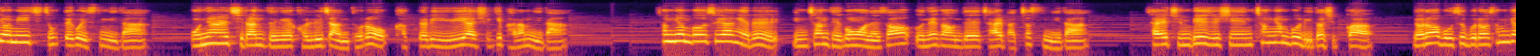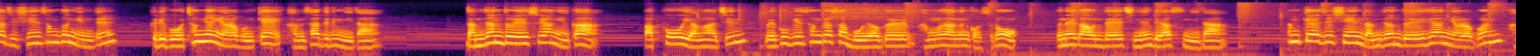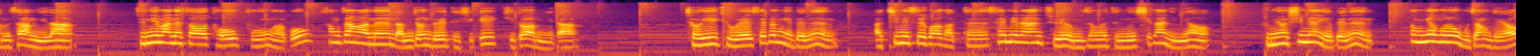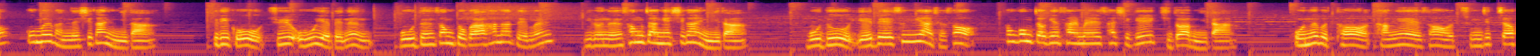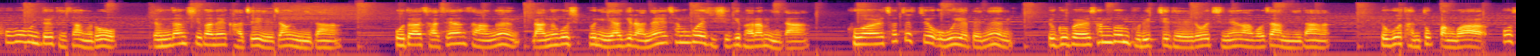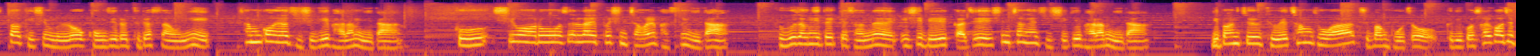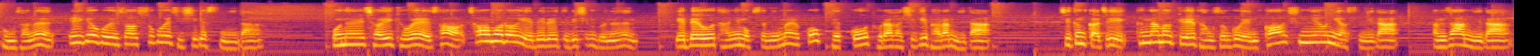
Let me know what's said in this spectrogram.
폭염이 지속되고 있습니다. 온열 질환 등에 걸리지 않도록 각별히 유의하시기 바랍니다. 청년부 수양회를 인천대공원에서 은혜 가운데 잘 마쳤습니다. 잘 준비해주신 청년부 리더십과 여러 모습으로 섬겨주신 성도님들 그리고 청년 여러분께 감사드립니다. 남잔도의 수양회가 마포 양화진 외국인 선교사 모역을 방문하는 것으로 은혜 가운데 진행되었습니다. 함께 해주신 남전도의 회원 여러분 감사합니다. 주님 안에서 더욱 부흥하고 성장하는 남전도에 되시길 기도합니다. 저희 교회 새벽 예배는 아침 이슬과 같은 세밀한 주의 음성을 듣는 시간이며 금요 심야 예배는 성령으로 무장되어 꿈을 받는 시간입니다. 그리고 주일 오후 예배는 모든 성도가 하나됨을 이루는 성장의 시간입니다. 모두 예배에 승리하셔서 성공적인 삶을 사시길 기도합니다. 오늘부터 당회에서 중직자 후보분들 대상으로 면담 시간을 가질 예정입니다. 보다 자세한 사항은 나누고 싶은 이야기란을 참고해 주시기 바랍니다. 9월 첫째 주 오후 예배는 요구별 3분 브릿지 대회로 진행하고자 합니다. 요구 단톡방과 포스터 게시물로 공지를 드렸사오니 참고하여 주시기 바랍니다. 9. 10월 호 셀라이프 신청을 받습니다. 부부장님들께서는 22일까지 신청해 주시기 바랍니다. 이번 주 교회 청소와 주방 보조 그리고 설거지 봉사는 1교구에서 수고해 주시겠습니다. 오늘 저희 교회에서 처음으로 예배를 드리신 분은 예배 후 담임 목사님을 꼭 뵙고 돌아가시기 바랍니다. 지금까지 큰나무교회 방송국 앵커 신예훈이었습니다. 감사합니다.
